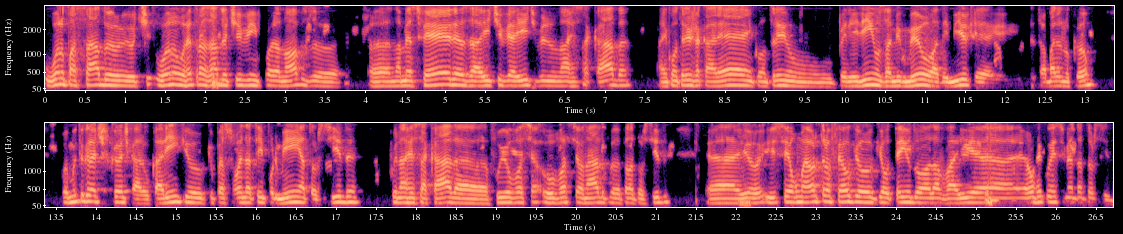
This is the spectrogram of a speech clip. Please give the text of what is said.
o ano passado, eu, eu, o ano retrasado eu tive em Florianópolis uh, uh, nas minhas férias, aí tive aí, tive na ressacada, aí encontrei o Jacaré, encontrei o Pereirinho, uns amigos meus, Ademir, que, é, que, trabalha no campo. Foi muito gratificante, cara, o carinho que o, que o pessoal ainda tem por mim, a torcida. Fui na ressacada, fui ovacionado pela, pela torcida. É, eu, isso é o maior troféu que eu, que eu tenho do, da Havaí, é, é o reconhecimento da torcida.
